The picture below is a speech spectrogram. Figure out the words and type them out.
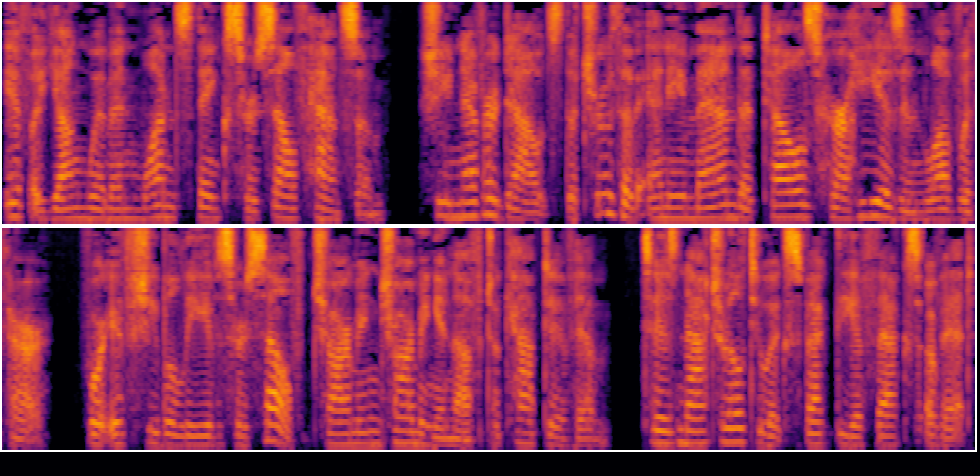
If a young woman once thinks herself handsome, she never doubts the truth of any man that tells her he is in love with her, for if she believes herself charming charming enough to captive him, 'tis natural to expect the effects of it.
